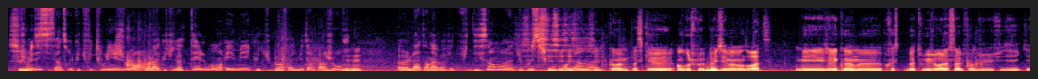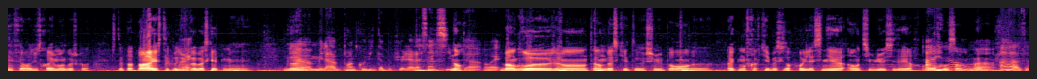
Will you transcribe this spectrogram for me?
Si. Je me dis si c'est un truc que tu fais tous les jours, voilà, que tu dois tellement aimer que tu peux en faire 8 heures par jour. Mhm. euh, là t'en as pas fait depuis décembre, du Si, coup si, si, si, je comprends bien. euh, quand même, parce que en gros, je pouvais pas utiliser ma main droite, mais j'allais quand même euh, presque bah, tous les jours à la salle faire du physique et faire du travail main gauche, quoi. C'était pas pareil, c'était pas du Ouais. vrai basket, mais Mais, Ouais. euh, mais là, pendant le Covid, t'as pas pu aller à la salle, si Non. ouais. bah en gros, euh, j'avais un terrain de basket euh, chez mes parents avec mon frère qui est basketteur pro, il a signé à Antibes lui aussi d'ailleurs. Ah, ensemble, énorme ouais. Ah, ça,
